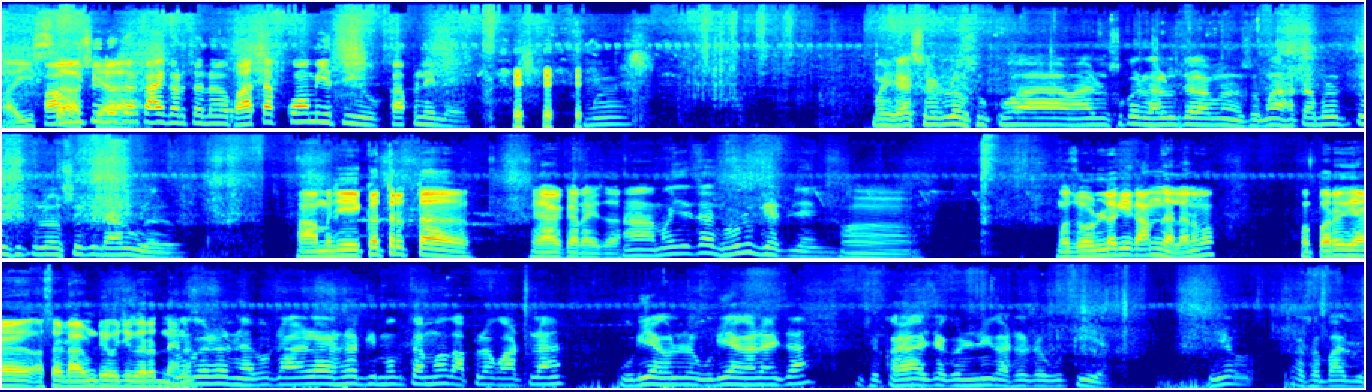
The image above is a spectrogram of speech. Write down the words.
पैसा पाऊस इलो तर क्या. करतलं? भाता कॉम येते कापलेले. मग ह्या सडलो सुकवा मारू सुकत घालू तर लागलो नसतो मग हाताबरोबर तो शिकलो असतो की दारू घालू. हा म्हणजे एकत्र त- ह्या करायचा. हा मग याचा झोडूक घेतले हं. मग जोडलं की काम झालं ना मग? मग परत ह्या असं डाळून ठेवायची गरज नाही ना? गरज नाही. तो डाळला असला की मग तर मग आपला वाटला उडिया घालू उडिया घालायचा. ते कळायच्या गणणी घातला तर उटी आहे. हे असं बाजू.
